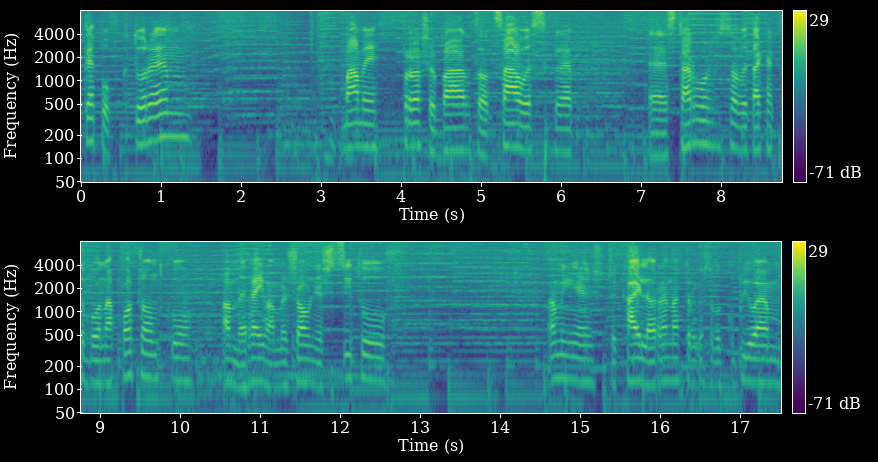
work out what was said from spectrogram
sklepu, w którym mamy, proszę bardzo, cały sklep e, Star Warsowy, tak jak to było na początku. Mamy Rey, mamy żołnierz Sithów. Mamy jeszcze Kylo Rena, którego sobie kupiłem,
